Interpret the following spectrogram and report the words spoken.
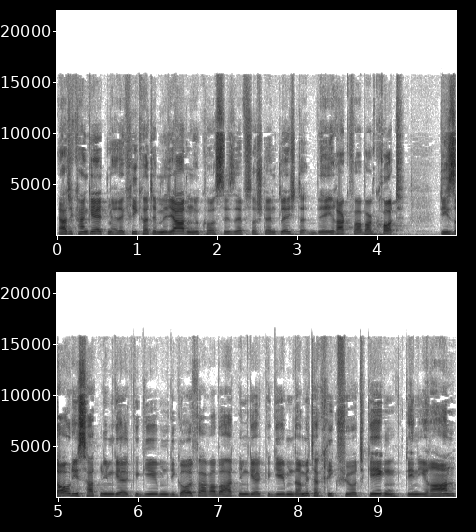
Er hatte kein Geld mehr. Der Krieg hatte Milliarden gekostet, selbstverständlich. Der Irak war bankrott. Die Saudis hatten ihm Geld gegeben, die Golfaraber hatten ihm Geld gegeben, damit er Krieg führt gegen den Iran.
